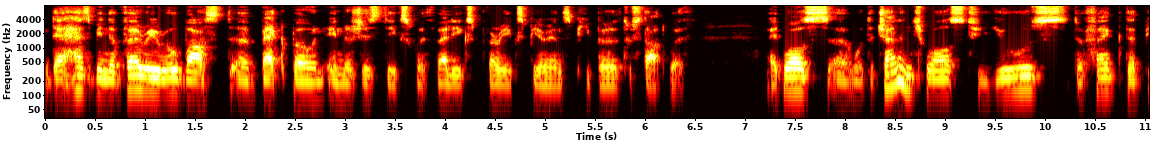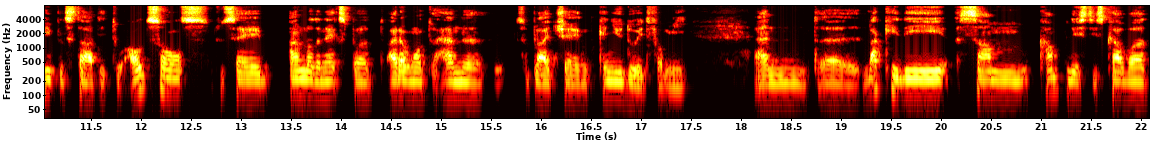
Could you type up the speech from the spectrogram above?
there has been a very robust uh, backbone in logistics with very, very experienced people to start with. It was uh, what the challenge was to use the fact that people started to outsource to say, I'm not an expert, I don't want to handle supply chain, can you do it for me? And uh, luckily, some companies discovered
